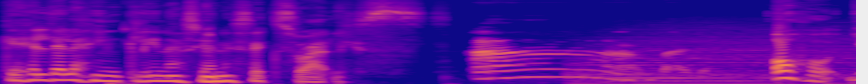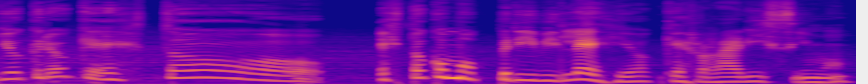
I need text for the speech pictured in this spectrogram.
que es el de las inclinaciones sexuales. Ah, vale. Ojo, yo creo que esto, esto como privilegio, que es rarísimo,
